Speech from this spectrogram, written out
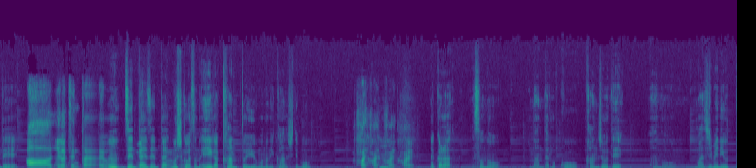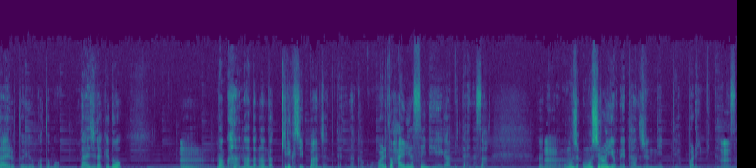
で、ああ映画全体を、うん、全体全体。うん。もしくはその映画館というものに関しても。はいはいはいはい、だからそのなんだろうこう感情であの真面目に訴えるということも大事だけどうん。うん。なんかなんだなんだ切り口いっぱいあるじゃんみたいな。なんかこう割と入りやすいね映画みたいなさなんか面白いよね単純にってやっぱりみたいなさ。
